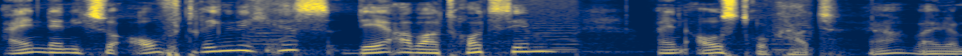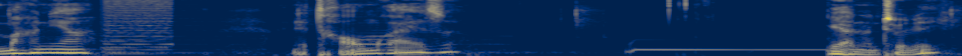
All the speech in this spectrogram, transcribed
Einen, der nicht so aufdringlich ist, der aber trotzdem einen Ausdruck hat. Ja, weil wir machen ja eine Traumreise. Ja, natürlich.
